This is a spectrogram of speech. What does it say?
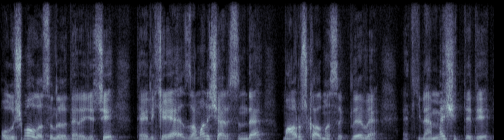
oluşma olasılığı derecesi, tehlikeye zaman içerisinde maruz kalma sıklığı ve etkilenme şiddeti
